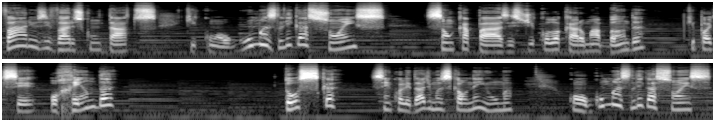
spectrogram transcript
vários e vários contatos que, com algumas ligações, são capazes de colocar uma banda que pode ser horrenda, tosca, sem qualidade musical nenhuma, com algumas ligações,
